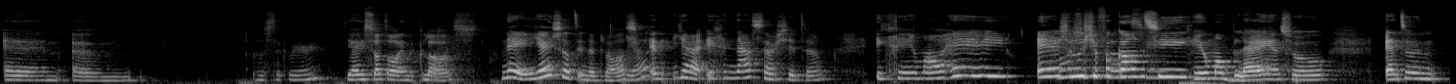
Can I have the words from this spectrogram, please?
En, ehm wat was het ook weer? Jij zat al in de klas. Nee, jij zat in de klas. Ja? En ja, ik ging naast haar zitten. Ik ging helemaal, hey, was hoe is je vakantie? Helemaal blij en zo. En toen,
